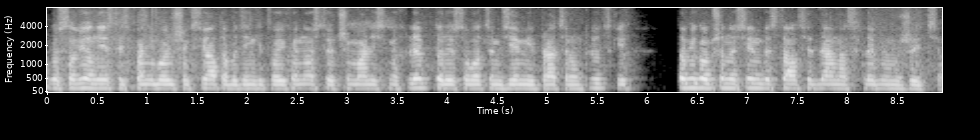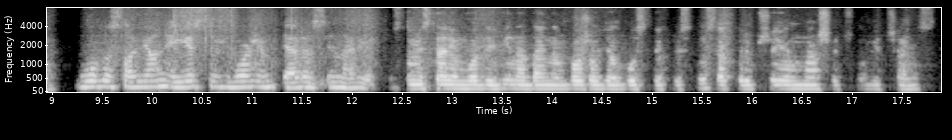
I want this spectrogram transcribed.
Błogosławiony jesteś, Panie Boże Wszechświata, bo dzięki Twojej hojności otrzymaliśmy chleb, który jest owocem ziemi i pracy rąk ludzkich. Tobie go przenosimy, by stał się dla nas chlebem życia. Błogosławiony jesteś Bożym teraz i na wieki. Z misterium wody i wina daj nam Boże udział w bóstwie Chrystusa, który przyjął nasze człowieczeństwo.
